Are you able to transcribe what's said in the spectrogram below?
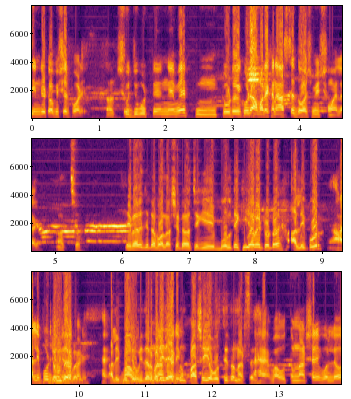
তিনটে টপিসের পরে আচ্ছা। সূর্যপুর ট্রেন নেমে টোটোয় করে আমার এখানে আসতে দশ মিনিট সময় লাগে। আচ্ছা। এবারে যেটা বলা সেটা হচ্ছে কি বলতে কি হবে টোটোয়? আলিপুর আলিপুর জমিদার বাড়ি হ্যাঁ, আলিপুর জমিদার বাড়ির একদম পাশেই অবস্থিত নার্সারি। হ্যাঁ বা উত্তম নার্সারি বললেও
